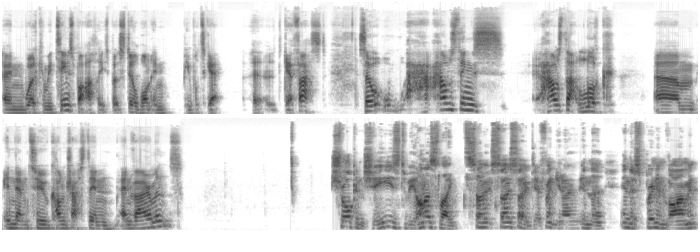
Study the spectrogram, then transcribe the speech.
and working with team sport athletes, but still wanting people to get uh, get fast. So, how's things? How's that look um, in them two contrasting environments? chalk and cheese, to be honest. Like so, so, so different. You know, in the in the sprint environment,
